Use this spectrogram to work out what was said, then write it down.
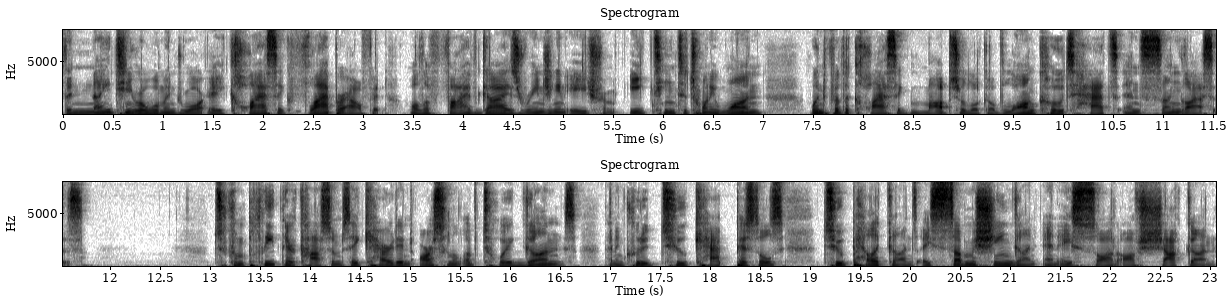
The 19 year old woman wore a classic flapper outfit, while the five guys, ranging in age from 18 to 21, went for the classic mobster look of long coats, hats, and sunglasses. To complete their costumes, they carried an arsenal of toy guns that included two cap pistols, two pellet guns, a submachine gun, and a sawed off shotgun.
